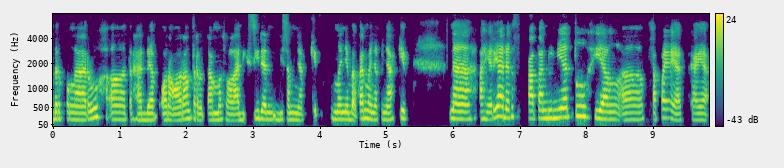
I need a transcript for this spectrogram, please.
berpengaruh uh, terhadap orang-orang terutama soal adiksi dan bisa menyakit, menyebabkan banyak penyakit. Nah, akhirnya ada kesepakatan dunia tuh yang uh, apa ya kayak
